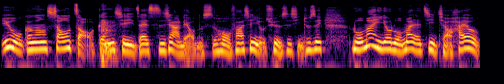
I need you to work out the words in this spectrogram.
因为我刚刚稍早跟协理在私下聊的时候，发现有趣的事情，就是罗麦也有罗麦的技巧，还有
